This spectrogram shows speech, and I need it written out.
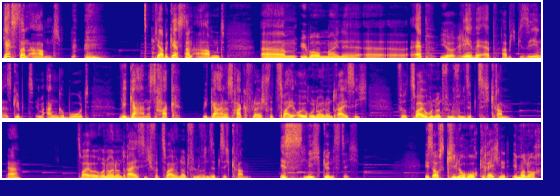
gestern Abend, ich habe gestern Abend ähm, über meine äh, äh, App, hier Rewe-App, habe ich gesehen, es gibt im Angebot veganes Hack. Veganes Hackfleisch für 2,39 Euro für 275 Gramm. Ja? 2,39 Euro für 275 Gramm. Ist nicht günstig. Ist aufs Kilo hochgerechnet immer noch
